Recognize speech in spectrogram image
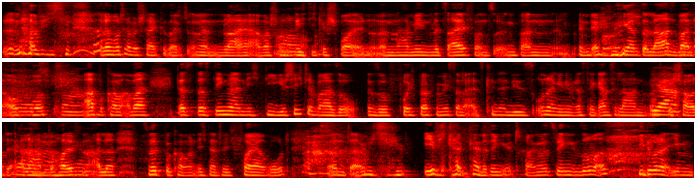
Und dann habe ich meiner Mutter Bescheid gesagt und dann war er aber schon Oh. richtig geschwollen und dann haben wir ihn mit Seife und so irgendwann in der, der ganze Laden war ein Aufruhr Furchtbar. abbekommen. Aber das, das Ding war nicht, die Geschichte war so, so furchtbar für mich, sondern als Kind halt dieses Unangenehm, dass der ganze Laden Ja, ja, geschaut, alle ja, haben geholfen, ja. alle es mitbekommen und ich natürlich feuerrot. Und da habe ich Ewigkeit keine Ringe getragen. Und deswegen sowas wie du da eben,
